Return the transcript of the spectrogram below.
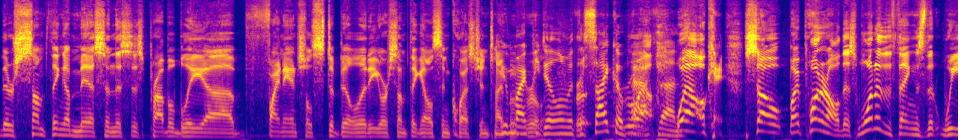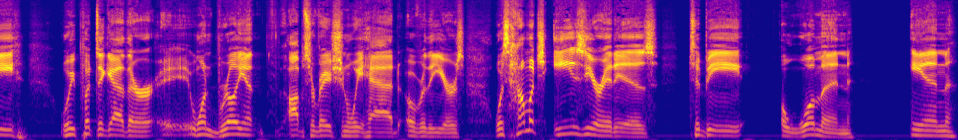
there's something amiss, and this is probably uh, financial stability or something else in question. Type You might be dealing with a psychopath well, then. Well, okay. So my point in all this, one of the things that we we put together, eh, one brilliant observation we had over the years was how much easier it is to be a woman in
